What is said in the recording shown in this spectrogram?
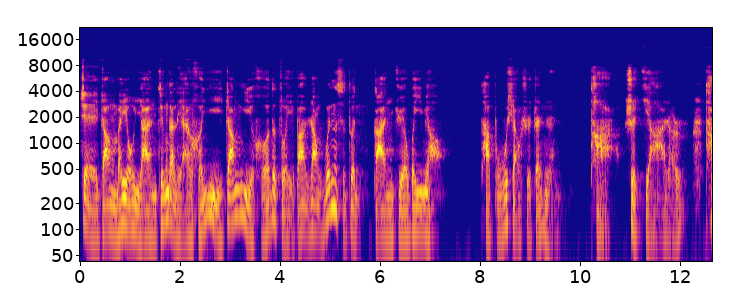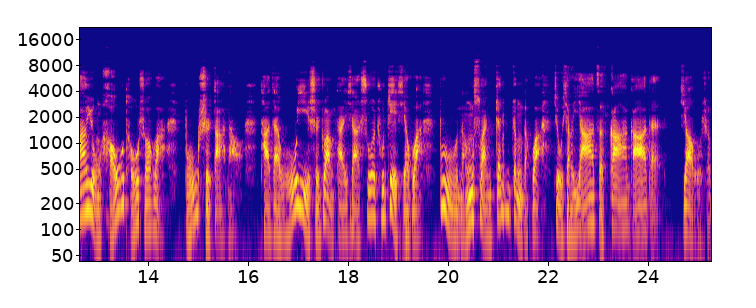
这张没有眼睛的脸和一张一合的嘴巴，让温斯顿感觉微妙。他不像是真人。他是假人，他用喉头说话，不是大脑。他在无意识状态下说出这些话，不能算真正的话，就像鸭子嘎嘎的叫声。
